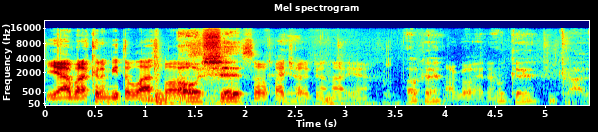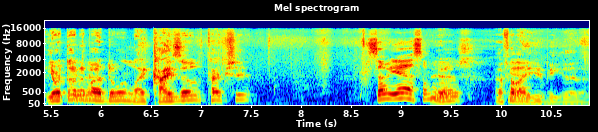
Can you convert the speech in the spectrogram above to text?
Yeah, but I couldn't beat the last boss. Oh shit. So if I try to do that, yeah, Okay. I'll go ahead and. Okay. You got it. You ever thought Do about doing like Kaizo type shit? Some yeah, some Yeah. of those. I feel Yeah. like you'd be good. At it.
